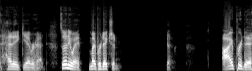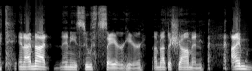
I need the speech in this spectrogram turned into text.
headache you ever had. So anyway, my prediction. Yeah. I predict, and I'm not any soothsayer here. I'm not the shaman. I'm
